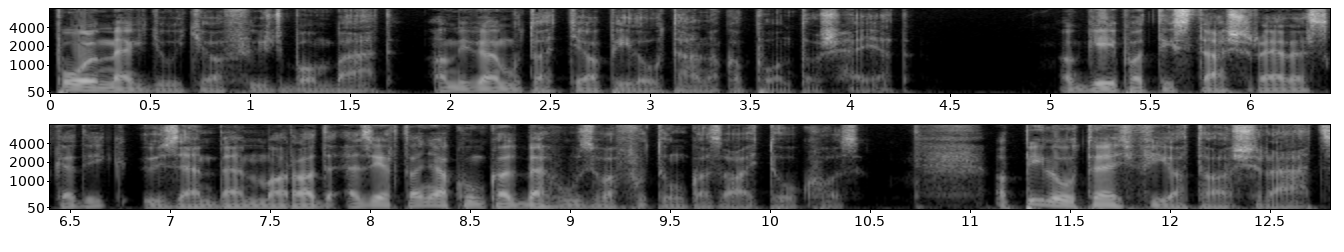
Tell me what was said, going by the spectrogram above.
Paul meggyújtja a füstbombát, amivel mutatja a pilótának a pontos helyet. A gép a tisztásra ereszkedik, üzemben marad, ezért a nyakunkat behúzva futunk az ajtókhoz. A pilóta egy fiatal srác.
